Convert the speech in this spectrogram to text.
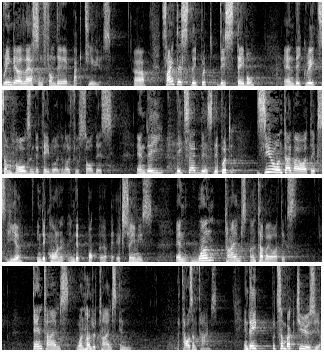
bring a lesson from the bacteria. Uh, scientists, they put this table and they create some holes in the table. I don't know if you saw this. And they, they said this. They put zero antibiotics here in the corner, in the uh, and one times antibiotics, 10 times, 100 times, and 1,000 times. And they put some bacteria here.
